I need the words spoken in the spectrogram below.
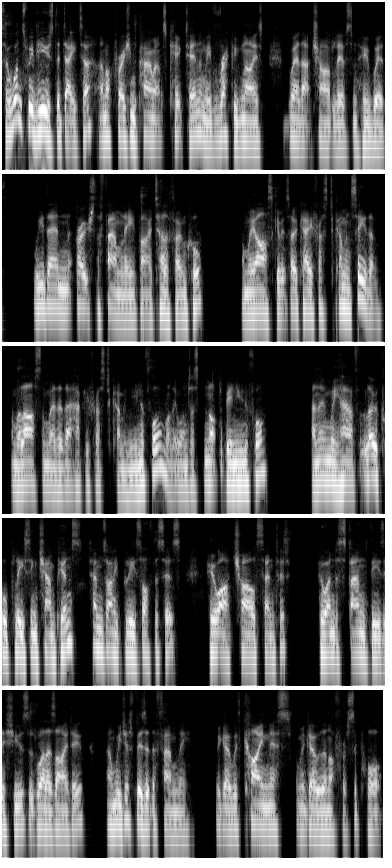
So once we've used the data and Operation Paramount's kicked in and we've recognized where that child lives and who with, we then approach the family via telephone call and we ask if it's okay for us to come and see them. And we'll ask them whether they're happy for us to come in uniform or they want us not to be in uniform. And then we have local policing champions, Thames Valley police officers who are child centred, who understand these issues as well as I do. And we just visit the family. We go with kindness and we go with an offer of support.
